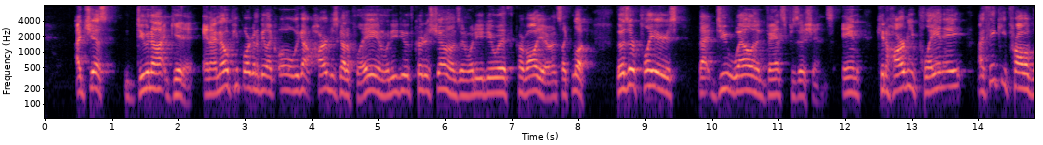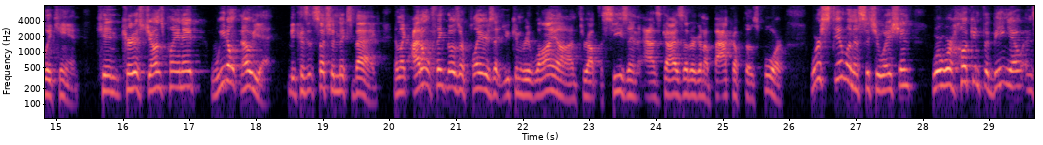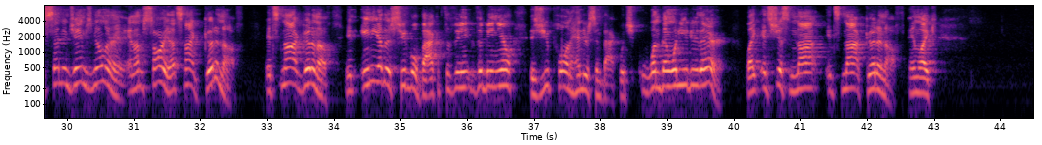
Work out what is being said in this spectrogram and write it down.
I just do not get it. And I know people are going to be like, oh, we got Harvey's got to play. And what do you do with Curtis Jones? And what do you do with Carvalho? And it's like, look, those are players that do well in advanced positions. And can Harvey play an eight? I think he probably can. Can Curtis Jones play an eight? We don't know yet because it's such a mixed bag. And like, I don't think those are players that you can rely on throughout the season as guys that are going to back up those four. We're still in a situation where we're hooking Fabinho and sending James Milner in. And I'm sorry, that's not good enough. It's not good enough. In any other suitable backup to Fabinho is you pulling Henderson back, which one then what do you do there? Like it's just not it's not good enough. And like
